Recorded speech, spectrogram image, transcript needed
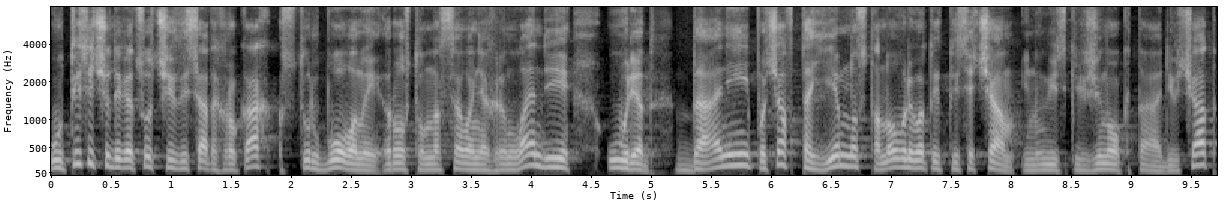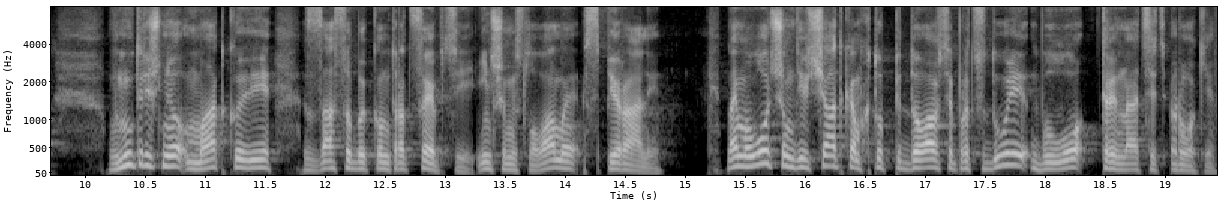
У 1960-х роках, стурбований ростом населення Гренландії, уряд Данії почав таємно встановлювати тисячам інуїтських жінок та дівчат внутрішньоматкові засоби контрацепції, іншими словами, спіралі. Наймолодшим дівчаткам, хто піддавався процедурі, було 13 років.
